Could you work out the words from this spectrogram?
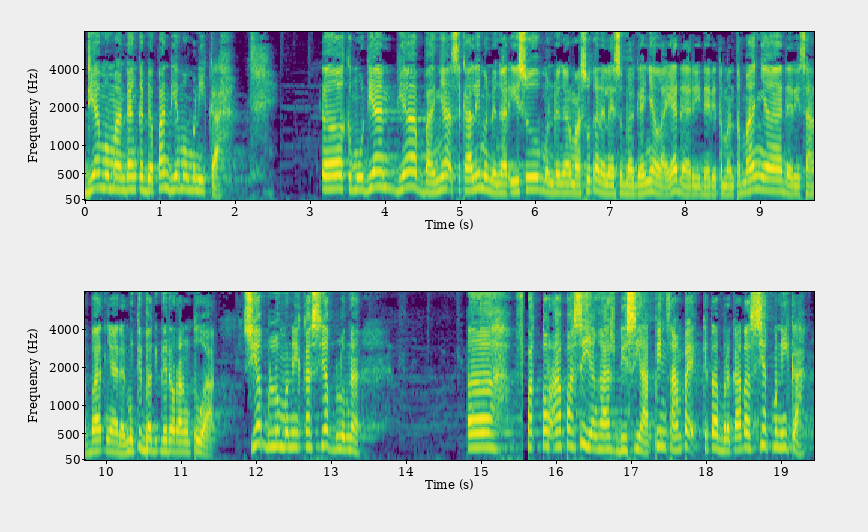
dia memandang ke depan dia mau menikah. Uh, kemudian dia banyak sekali mendengar isu, mendengar masukan dan lain sebagainya lah ya dari dari teman-temannya, dari sahabatnya dan mungkin bagi dari orang tua. Siap belum menikah, siap belum. Nah, uh, faktor apa sih yang harus disiapin sampai kita berkata siap menikah?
